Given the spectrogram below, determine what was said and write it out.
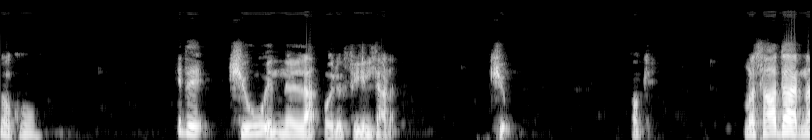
നോക്കൂ. ഇത് ക്യൂ എന്നുള്ള ഒരു ഫീൽഡാണ് ക്യൂ ഓക്കെ നമ്മൾ സാധാരണ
